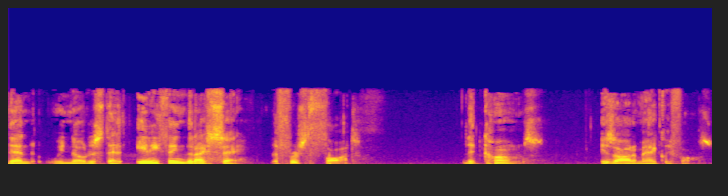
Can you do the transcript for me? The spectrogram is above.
then we notice that anything that I say, the first thought that comes is automatically false.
